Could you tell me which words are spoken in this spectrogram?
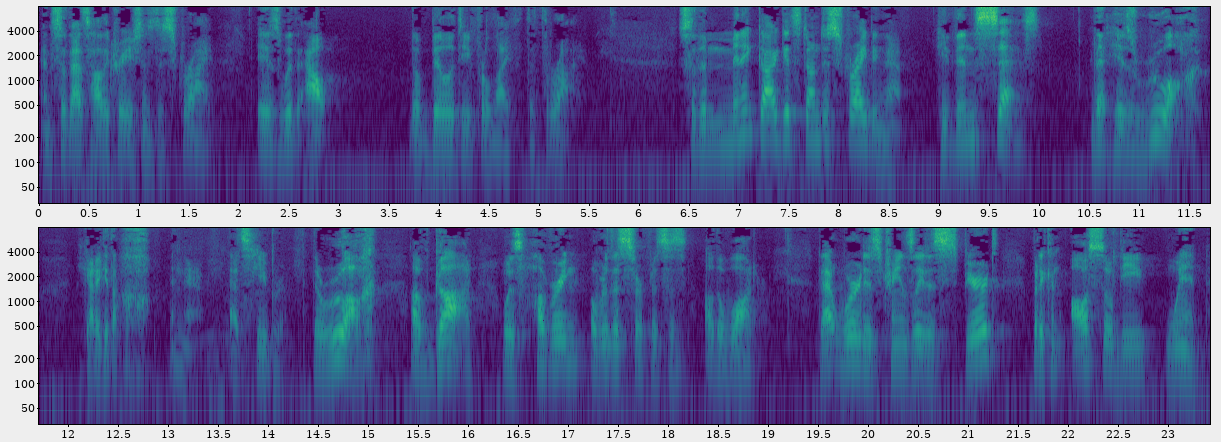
And so that's how the creation is described, is without the ability for life to thrive. So the minute God gets done describing that, he then says that his ruach, you got to get the ch in there. That's Hebrew. The ruach of God was hovering over the surfaces of the water. That word is translated as spirit, but it can also be wind.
